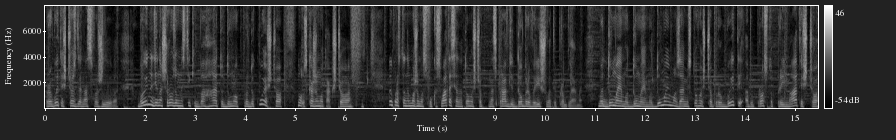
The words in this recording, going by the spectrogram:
робити щось для нас важливе. Бо іноді наш розум настільки багато думок продукує, що ну скажімо так, що. Ми просто не можемо сфокусуватися на тому, щоб насправді добре вирішувати проблеми. Ми думаємо, думаємо, думаємо, замість того, щоб робити або просто приймати, що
